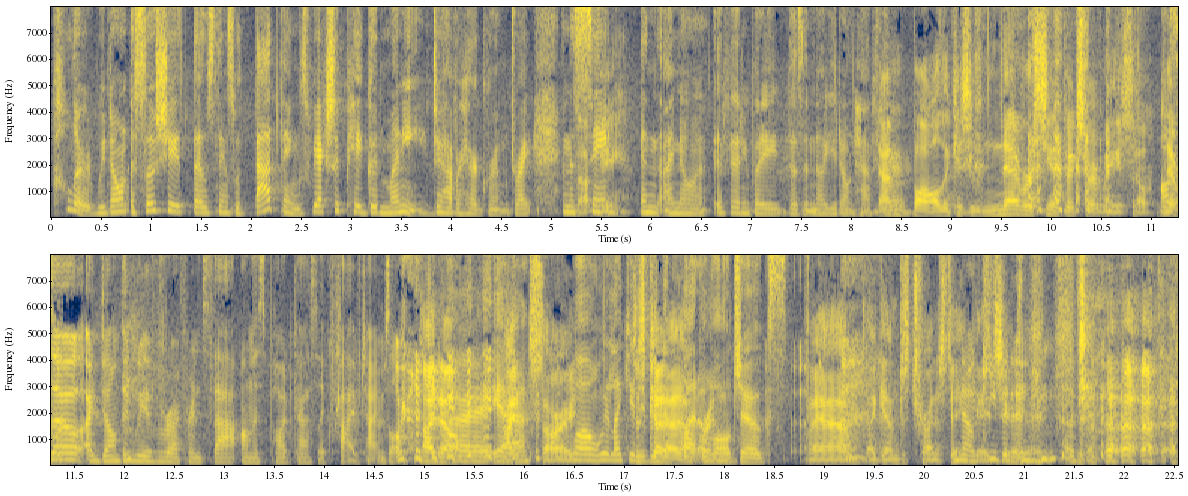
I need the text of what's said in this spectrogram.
colored. We don't associate those things with bad things. We actually pay good money to have our hair groomed, right? And the Not same me. and I know if anybody doesn't know you don't have hair. I'm bald because you've never seen a picture of me, so Also, never. I don't think we've referenced that on this podcast like five times already. I know. Right, yeah. I'm sorry. Well, we'd like you Just to be the that out, butt of all jokes. Um, again, I'm just trying to stay no, engaged. keep it here today.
